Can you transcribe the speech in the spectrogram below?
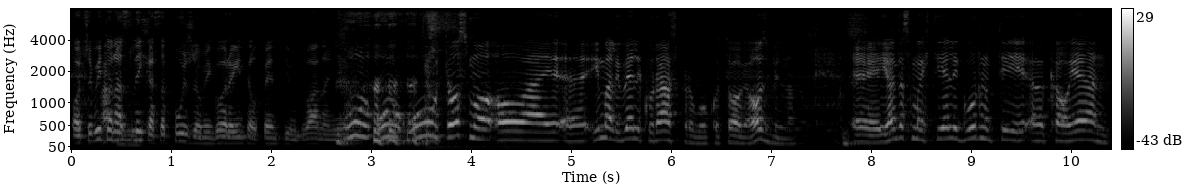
Hoće biti ona slika sa pužom i gore Intel Pentium 2 na njemu. U, u, u, to smo ovaj, e, imali veliku raspravu oko toga, ozbiljno. E, I onda smo ih htjeli gurnuti e, kao jedan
